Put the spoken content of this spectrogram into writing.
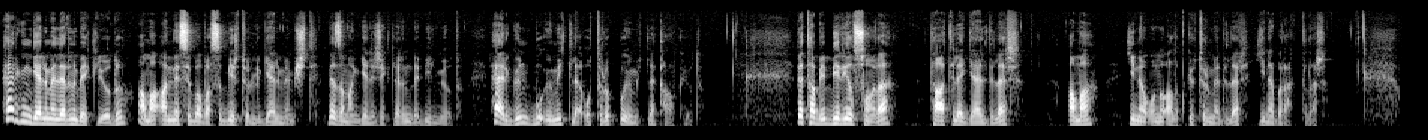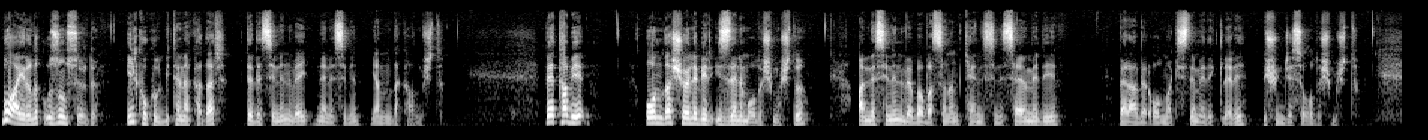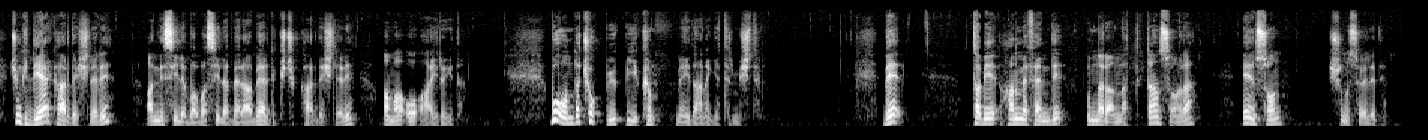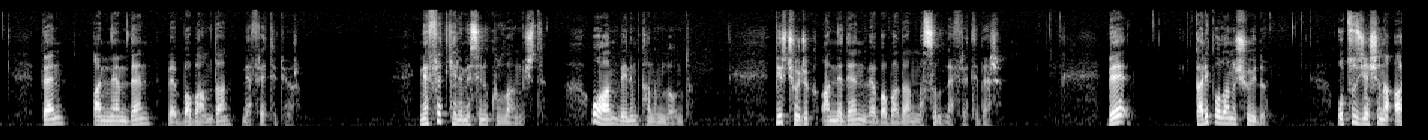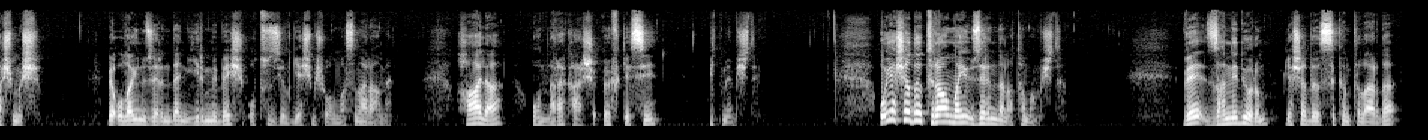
Her gün gelmelerini bekliyordu ama annesi babası bir türlü gelmemişti. Ne zaman geleceklerini de bilmiyordu. Her gün bu ümitle oturup bu ümitle kalkıyordu. Ve tabii bir yıl sonra tatile geldiler ama yine onu alıp götürmediler, yine bıraktılar. Bu ayrılık uzun sürdü. İlkokul bitene kadar dedesinin ve nenesinin yanında kalmıştı. Ve tabii onda şöyle bir izlenim oluşmuştu. Annesinin ve babasının kendisini sevmediği, beraber olmak istemedikleri düşüncesi oluşmuştu. Çünkü diğer kardeşleri annesiyle babasıyla beraberdi küçük kardeşleri ama o ayrıydı. Bu onda çok büyük bir yıkım meydana getirmişti. Ve tabi hanımefendi bunları anlattıktan sonra en son şunu söyledi. Ben annemden ve babamdan nefret ediyorum. Nefret kelimesini kullanmıştı. O an benim kanım dondu. Bir çocuk anneden ve babadan nasıl nefret eder? Ve garip olanı şuydu. 30 yaşını aşmış ve olayın üzerinden 25-30 yıl geçmiş olmasına rağmen hala onlara karşı öfkesi bitmemişti. O yaşadığı travmayı üzerinden atamamıştı. Ve zannediyorum yaşadığı sıkıntılarda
